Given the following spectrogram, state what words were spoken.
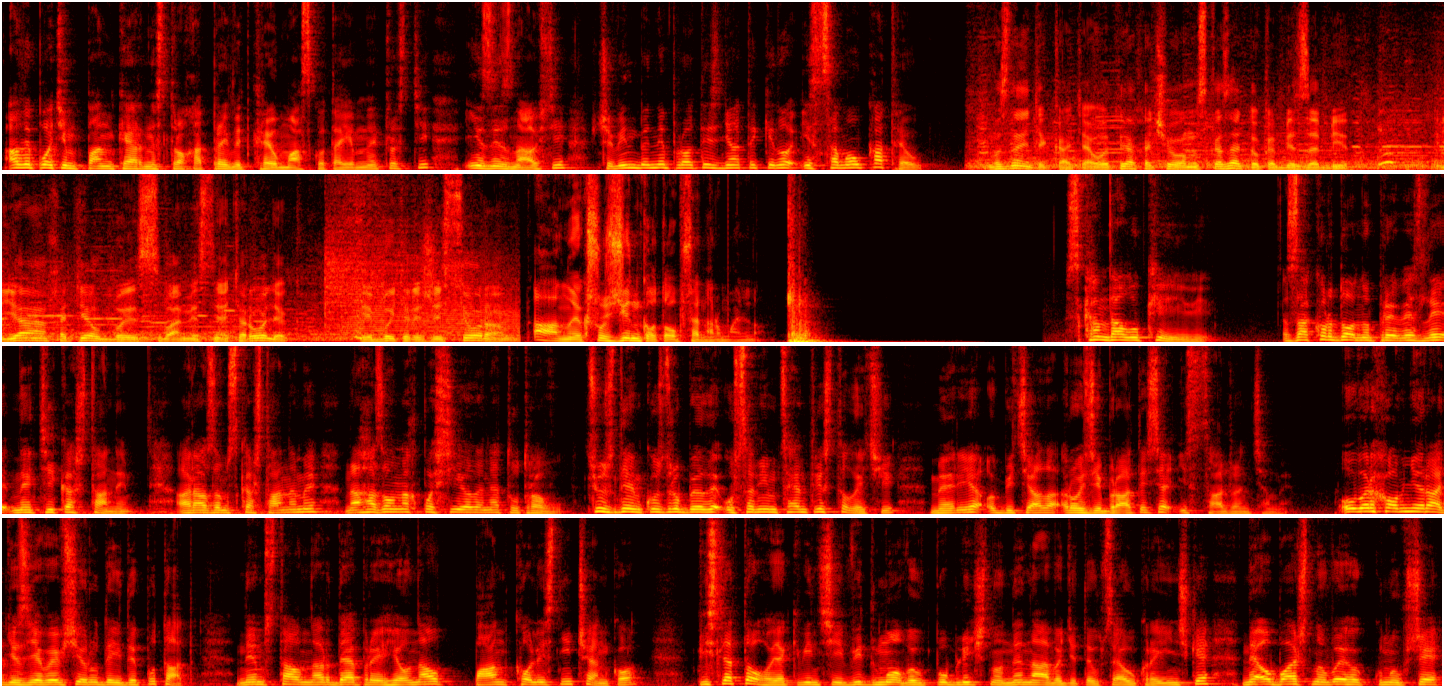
Але потім пан Кернес трохи привідкрив маску таємничості і зізнався, що він би не проти зняти кіно із самого Катрев. Вы знаете, Катя, вот я хочу вам сказать, только без обид. Я хотел бы с вами снять ролик и быть режиссером. А, ну якщо жінка, то взагалі нормально. Скандал у Києві. За кордону привезли не ті каштани, а разом з каштанами на газонах посіяли не ту траву. Цю знимку зробили у самім центрі столиці. Мерія обіцяла розібратися із саджанцями. У Верховній Раді з'явився рудий депутат. Ним став нардеп регіонал пан Колісніченко. Після того, як він сі відмовив публічно ненавидіти все українське, необачно вигукнувши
